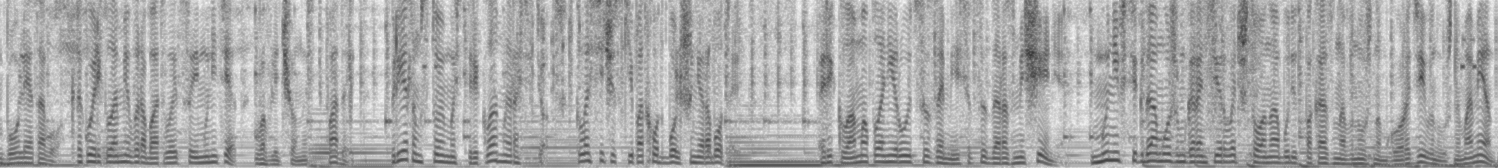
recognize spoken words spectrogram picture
Более того, к такой рекламе вырабатывается иммунитет, вовлеченность падает. При этом стоимость рекламы растет. Классический подход больше не работает. Реклама планируется за месяцы до размещения. Мы не всегда можем гарантировать, что она будет показана в нужном городе и в нужный момент,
